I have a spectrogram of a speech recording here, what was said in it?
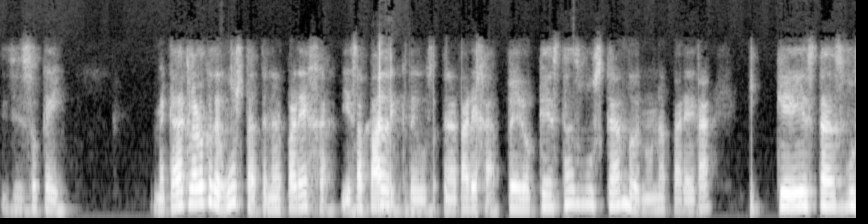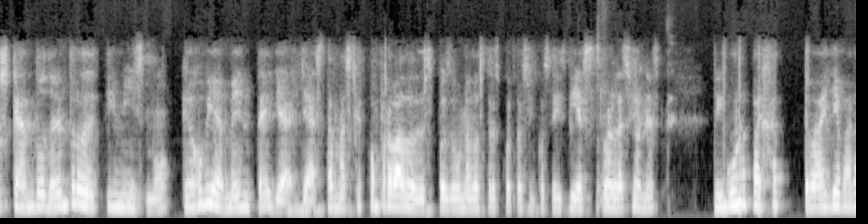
dices, ok, me queda claro que te gusta tener pareja y está padre que te gusta tener pareja, pero ¿qué estás buscando en una pareja y qué estás buscando dentro de ti mismo? Que obviamente ya, ya está más que comprobado después de una, dos, tres, cuatro, cinco, seis, diez relaciones, ninguna pareja te va a llevar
